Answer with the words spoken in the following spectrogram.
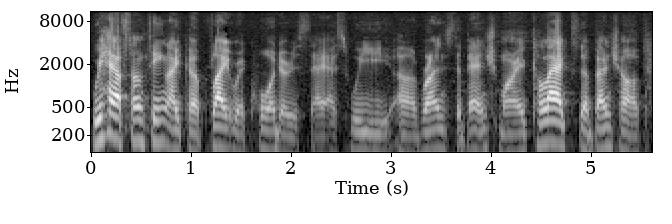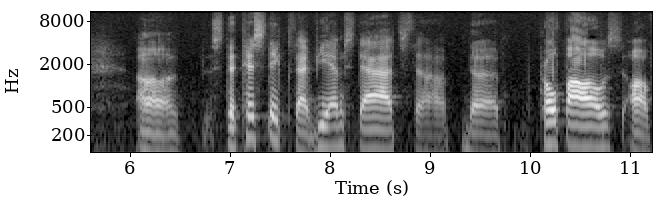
we have something like a flight recorders that as we uh, runs the benchmark. It collects a bunch of uh, statistics like VM stats, uh, the profiles of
